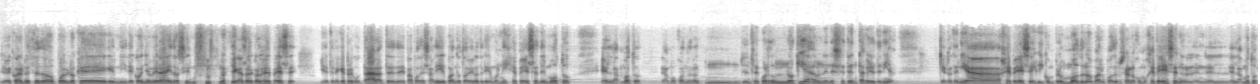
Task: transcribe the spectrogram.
yo he conocido pueblos que, ni de coño hubiera ido si no llegase con el GPS. Y le tenía que preguntar antes de para poder salir, cuando todavía no teníamos ni GPS de moto en las motos. Digamos, cuando no, mm, yo recuerdo un Nokia, un N70 que yo tenía, que no tenía GPS y compré un módulo para poder usarlo como GPS en, la moto.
